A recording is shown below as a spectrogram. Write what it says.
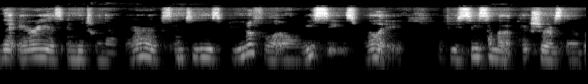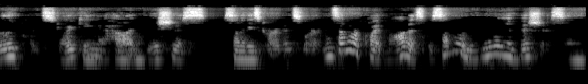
the areas in between their barracks into these beautiful oases, really if you see some of the pictures, they're really quite striking how ambitious some of these gardens were. I mean, some were quite modest, but some were really ambitious. And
